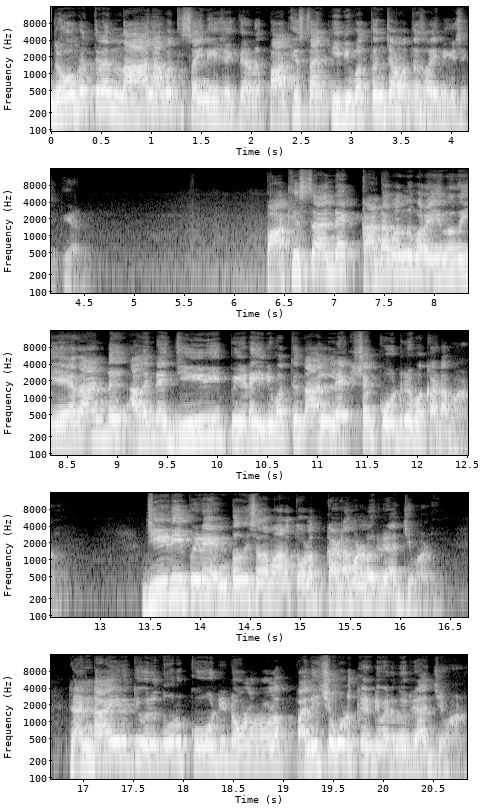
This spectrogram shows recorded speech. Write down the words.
ലോകത്തിലെ നാലാമത്തെ സൈനിക ശക്തിയാണ്. പാകിസ്ഥാൻ ഇരുപത്തഞ്ചാമത്തെ സൈനിക ശക്തിയാണ്. പാകിസ്ഥാന്റെ കടമെന്ന് പറയുന്നത് ഏതാണ്ട് അതിന്റെ ജി ഡി പിയുടെ ഇരുപത്തിനാല് ലക്ഷം കോടി രൂപ കടമാണ്. ജി ഡി പിയുടെ എൺപത് ശതമാനത്തോളം കടമുള്ള ഒരു രാജ്യമാണ്. രണ്ടായിരത്തി ഒരുന്നൂറ് കോടി ഡോളറോളം പലിശ കൊടുക്കേണ്ടി വരുന്ന ഒരു രാജ്യമാണ്.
